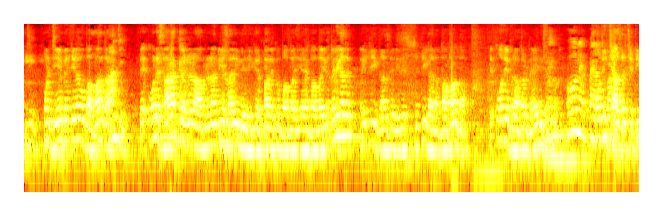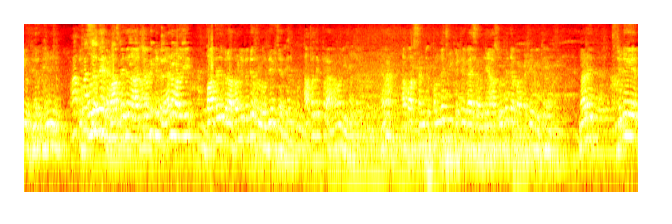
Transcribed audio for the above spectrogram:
ਜੀ। ਹੁਣ ਜੇ ਮਿਲ ਜੇਗਾ ਉਹ ਬਾਬਾ ਹੁੰਦਾ ਹਾਂਜੀ। ਤੇ ਉਹਨੇ ਸਾਰਾ ਕ੍ਰੈਡਿਟ ਆਪ ਲੈਣਾ ਵੀ ਇਹ ਸਾਰੀ ਮੇਰੀ ਕਿਰਪਾ ਵੇਖੋ ਬਾਬਾ ਜੀ ਆਏ ਬਾਬਾ ਜੀ। ਪਹਿਲੀ ਗੱਲ ਪਹਿਲੀ ਗੱਲ ਤੇ ਵੀਰੇ ਸਿੱਧੀ ਗੱਲ ਆ ਬਾਬਾ ਹੁੰਦਾ। ਤੇ ਉਹਦੇ ਬਰਾਬਰ ਬਹਿ ਨਹੀਂ ਸਕਦਾ। ਨਹੀਂ, ਉਹਨੇ ਪੈਰਾਂ ਉਹਦੀ ਦੀ ਚਾਦਰ ਚਿੱਟੀ ਹੁੰਦੀ ਹੁੰਦੀ ਆ- ਅਸੀਂ ਉਹਦੇ ਬਾਬੇ ਦੇ ਨਾਲ 24 ਘੰਟੇ ਰਹਿਣ ਵਾਲੇ ਬਾਬੇ ਦੇ ਬਰਾਬਰ ਨਹੀਂ ਬੰਦੇ ਖਲੋਦੇ ਵਿਚਾਰੇ। ਆਪਾਂ ਤੇ ਭਰਾ ਵਾਂ ਵੀ ਹੈਨਾ ਆਪਾਂ ਸੰਗ ਪੰਗਤ ਵੀ ਇਕੱਠੇ ਬਹਿ ਸਕਦੇ ਆ ਸੋਫੇ ਤੇ ਆਪਾਂ ਇਕੱਠੇ ਬੈਠੇ ਆ ਨਾਲੇ ਜਿਹੜੇ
